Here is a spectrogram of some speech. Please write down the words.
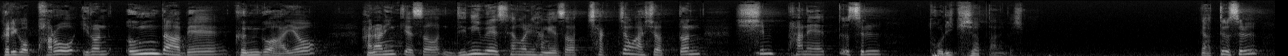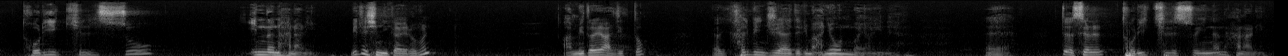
그리고 바로 이런 응답에 근거하여 하나님께서 니니웨 성을 향해서 작정하셨던 심판의 뜻을 돌이키셨다는 것입니다. 그러니까 뜻을 돌이킬 수 있는 하나님. 믿으십니까, 여러분? 안 믿어요, 아직도? 여기 칼빈주의자들이 많이 온 모양이네. 네. 뜻을 돌이킬 수 있는 하나님.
